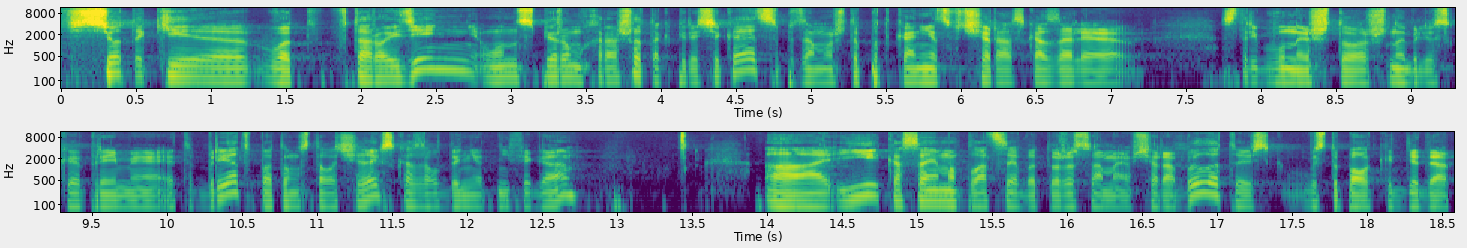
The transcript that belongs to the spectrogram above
Все-таки вот второй день, он с первым хорошо так пересекается, потому что под конец вчера сказали с трибуны, что Шнобелевская премия — это бред, потом встал человек, сказал, да нет, нифига. А, И касаемо плацебо то же самое вчера было, то есть выступал кандидат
